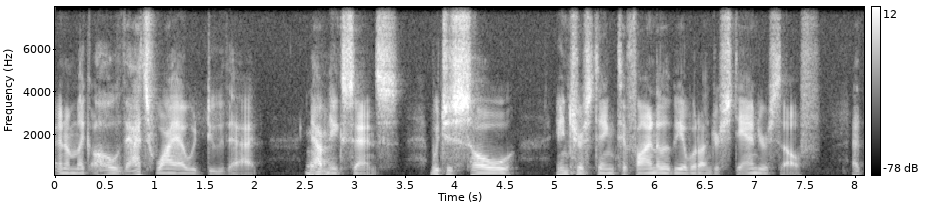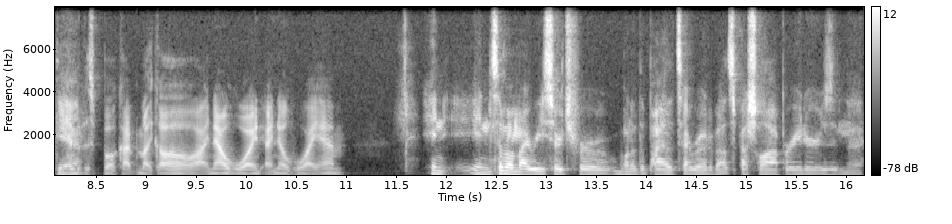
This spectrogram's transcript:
and I'm like, oh, that's why I would do that. That makes sense. Which is so interesting to finally be able to understand yourself. At the end of this book, I'm like, oh, I know who I, I know who I am. In in some of my research for one of the pilots I wrote about special operators and the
